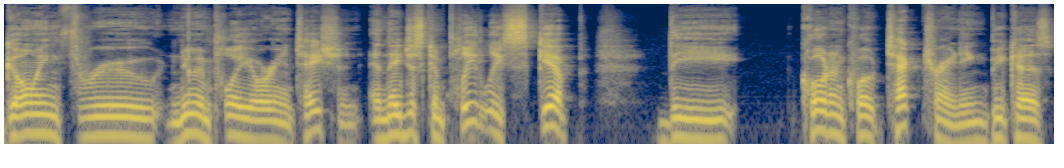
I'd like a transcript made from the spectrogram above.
going through new employee orientation, and they just completely skip the quote unquote tech training because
